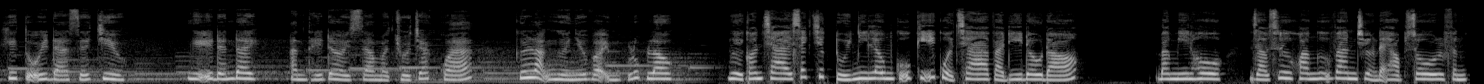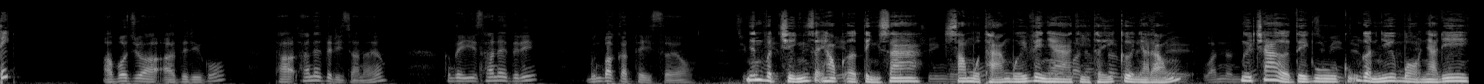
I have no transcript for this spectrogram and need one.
khi tuổi đã xế chiều. Nghĩ đến đây, anh thấy đời sao mà chua chát quá, cứ lặng người như vậy một lúc lâu Người con trai xách chiếc túi ni lông cũ kỹ của cha và đi đâu đó. Bang Min Ho, giáo sư khoa ngữ văn trường đại học Seoul phân tích. 아버지와 아들이고 다 사내들이잖아요. 근데 이 사내들이 문 바깥에 있어요. Nhân vật chính dạy học ở tỉnh xa, sau một tháng mới về nhà thì thấy cửa nhà đóng. Người cha ở Daegu cũng gần như bỏ nhà đi,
